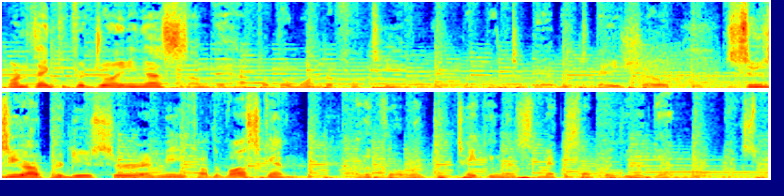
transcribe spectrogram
I want to thank you for joining us on behalf of the wonderful team that put together today's show. Suzie, our producer, and me, Father Vazken. I look forward to taking this next step with you again next week.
